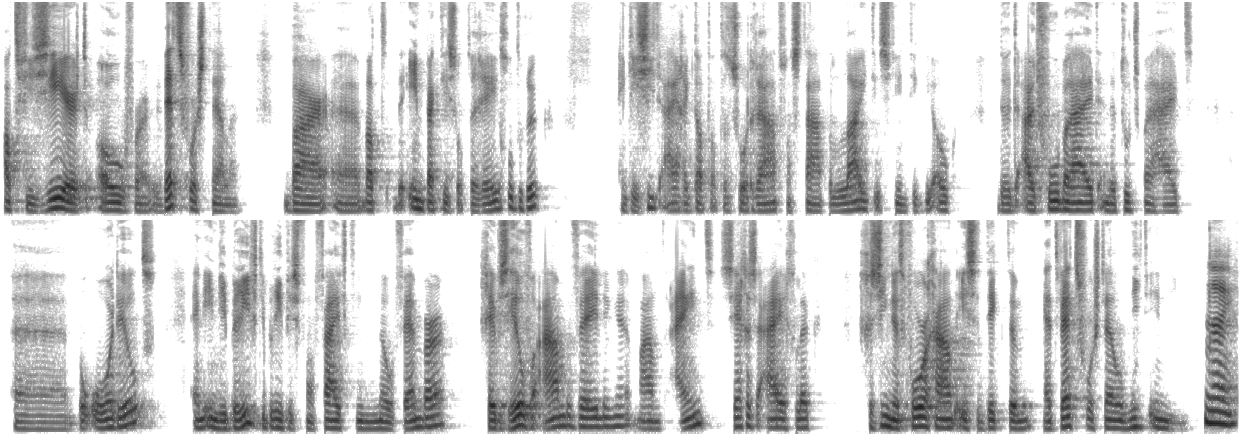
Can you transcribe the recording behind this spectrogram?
adviseert over wetsvoorstellen waar uh, wat de impact is op de regeldruk. En je ziet eigenlijk dat dat een soort raad van state light is, vind ik, die ook de, de uitvoerbaarheid en de toetsbaarheid beoordeelt. En in die brief, die brief is van 15 november, geven ze heel veel aanbevelingen, maar aan het eind zeggen ze eigenlijk, gezien het voorgaande is het dictum het wetsvoorstel niet indienen. Nee.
